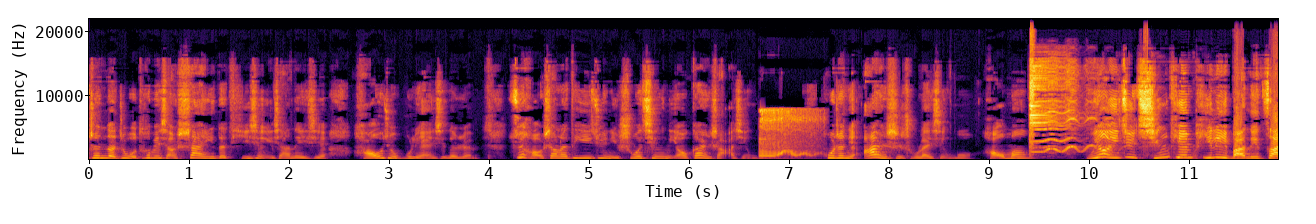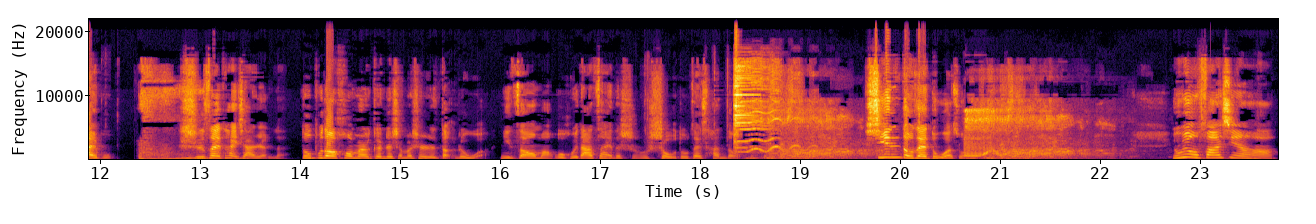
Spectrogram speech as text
真的，就我特别想善意的提醒一下那些好久不联系的人，最好上来第一句你说清你要干啥行不？或者你暗示出来行不好吗？不要一句晴天霹雳般的在不，实在太吓人了，都不知道后面跟着什么事儿等着我，你知道吗？我回答在的时候手都在颤抖。心都在哆嗦，有没有发现啊？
